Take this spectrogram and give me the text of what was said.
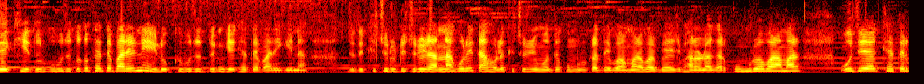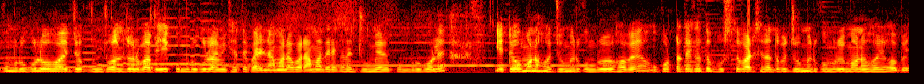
দেখি, দুর্গা পুজো তো খেতে পারিনি, লক্ষ্মী পুজোর দিনকে খেতে পারি কি না যদি খিচুড়ি টিচুড়ি রান্না করি, তাহলে খিচুড়ির মধ্যে কুমড়োটা দেবো। আমার আবার বেশ ভালো লাগে। আর কুমড়ো আবার আমার ওই যে ক্ষেতের কুমড়োগুলো হয় জল জল ভাবে, এই কুমড়োগুলো আমি খেতে পারি না। আমার আবার আমাদের এখানে জুমের কুমড়ো বলে এটাও মনে হয় জুমের কুমড়োই হবে। উপরটা দেখে তো বুঝতে পারছি না, তবে জুমের কুমড়োই মনে হয় হবে।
